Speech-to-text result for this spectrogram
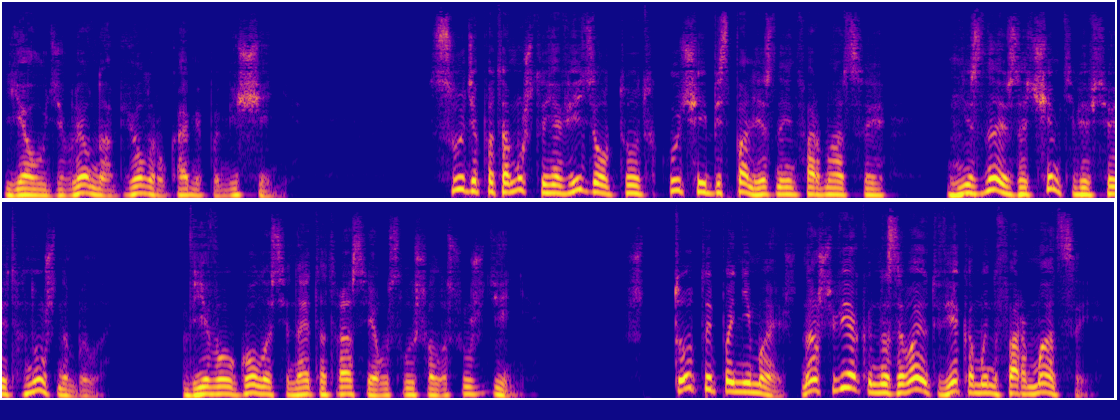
Я удивленно обвел руками помещение. Судя по тому, что я видел, тут куча и бесполезной информации. Не знаю, зачем тебе все это нужно было. В его голосе на этот раз я услышал осуждение. «Что ты понимаешь? Наш век называют веком информации», —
